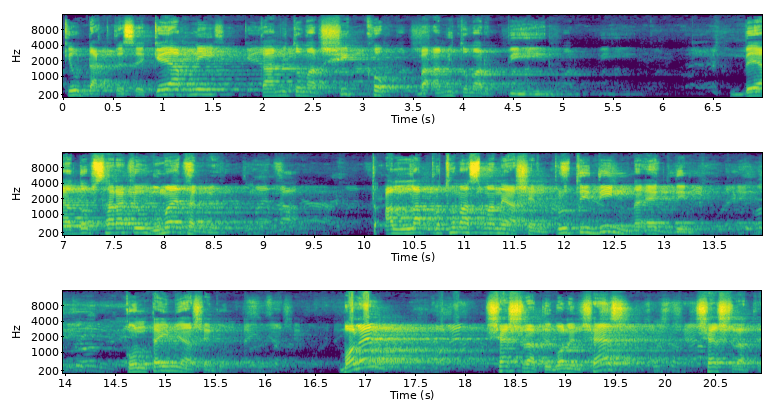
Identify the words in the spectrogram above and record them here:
কেউ ডাকতেছে, কে আপনি? আমি তোমার শিক্ষক বা আমি তোমার পীর। বেয়াদব ছাড়া কেউ ঘুমায় থাকবে? তো আল্লাহ প্রথম আসমানে আসেন, প্রতিদিন না একদিন? কোন টাইমে আসেন? বলেন? শেষ রাতে, বলেন, শেষ? শেষ রাতে।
